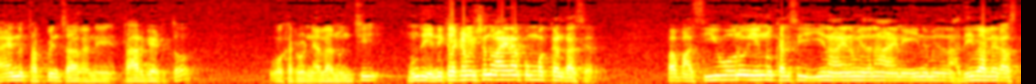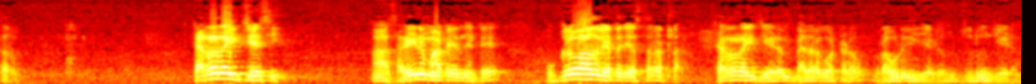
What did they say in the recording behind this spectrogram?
ఆయన్ను తప్పించాలనే టార్గెట్తో ఒక రెండు నెలల నుంచి ముందు ఎన్నికల కమిషన్ ఆయన కుమ్మక్కని రాశారు. పాప ఆ సీఈఓను ఈయన కలిసి ఈయన ఆయన మీదన ఆయన ఈయన మీదన అది వాళ్ళే రాస్తారు. టెర్రరైజ్ చేసి సరైన మాట ఏంటంటే ఉగ్రవాదులు ఎట్లా చేస్తారో అట్లా. టెర్రరైజ్ చేయడం బెదరగొట్టడం రౌడీ చేయడం జులుం చేయడం.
